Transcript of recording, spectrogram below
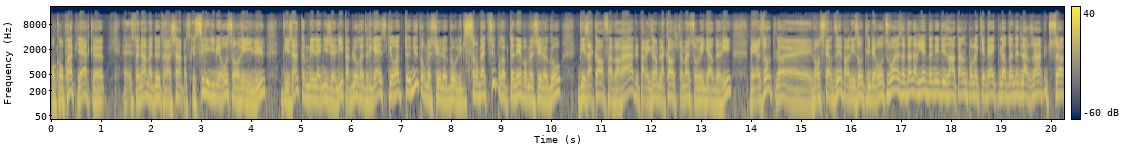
on comprend, Pierre, que euh, c'est une arme à deux tranchants, parce que si les libéraux sont réélus, des gens comme Mélanie Joly, Pablo Rodriguez, qui ont obtenu pour M. Legault, qui se sont battus pour obtenir pour M. Legault des accords favorables, par exemple l'accord justement sur les garderies, mais eux autres, là, euh, ils vont se faire dire par les autres libéraux, tu vois, ça donne rien de donner des ententes pour le Québec, puis leur donner de l'argent, puis tout ça,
